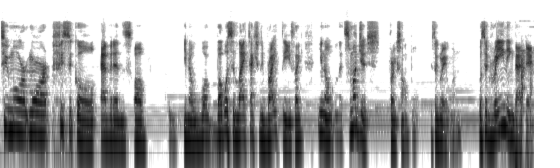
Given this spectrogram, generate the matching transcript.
to more more physical evidence of you know what what was it like to actually write these like you know smudges for example is a great one was it raining that day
